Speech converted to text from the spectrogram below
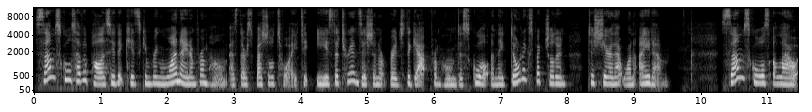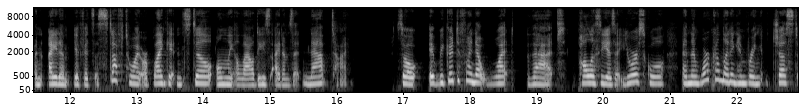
Some schools have a policy that kids can bring one item from home as their special toy to ease the transition or bridge the gap from home to school, and they don't expect children to share that one item. Some schools allow an item if it's a stuffed toy or blanket and still only allow these items at nap time. So it'd be good to find out what that policy is at your school and then work on letting him bring just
